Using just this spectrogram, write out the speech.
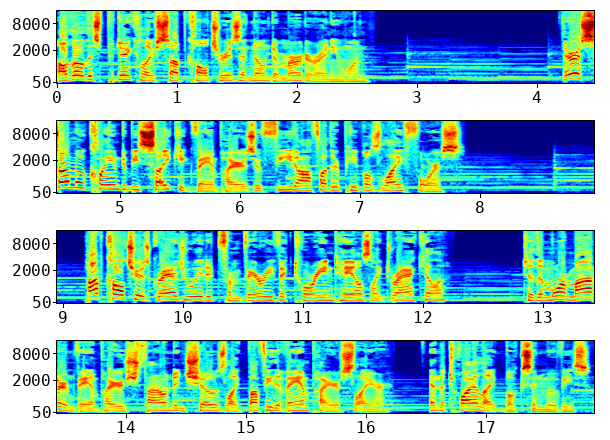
although this particular subculture isn't known to murder anyone. There are some who claim to be psychic vampires who feed off other people's life force Pop culture has graduated from very Victorian tales like Dracula to the more modern vampires found in shows like Buffy the Vampire Slayer and the Twilight books and movies.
